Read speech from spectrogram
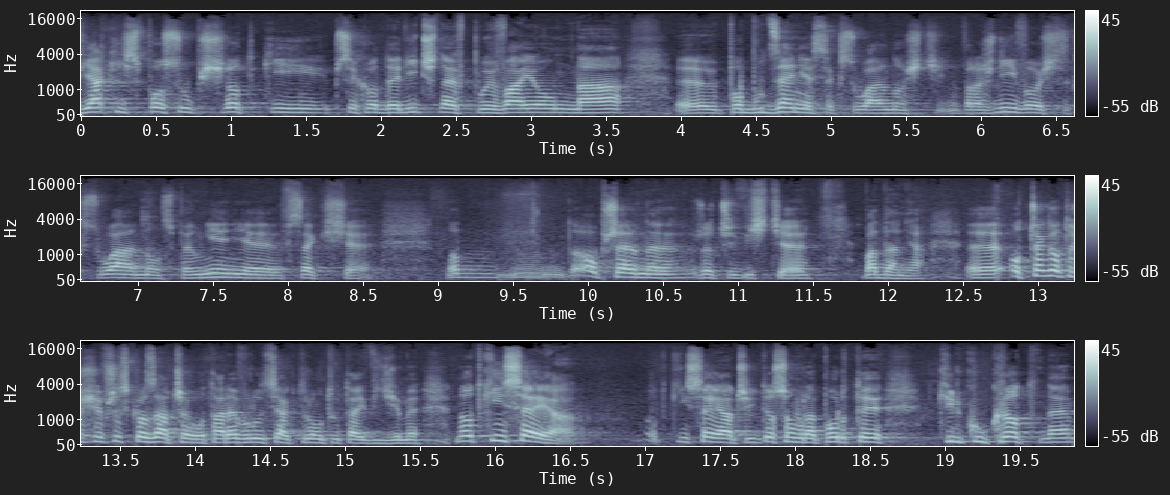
w jaki sposób środki psychodeliczne wpływają na e, pobudzenie seksualności, wrażliwość seksualną, spełnienie w seksie. No, obszerne rzeczywiście badania. E, od czego to się wszystko zaczęło, ta rewolucja, którą tutaj widzimy? No od Kinseya. Od Kinseya, czyli to są raporty kilkukrotne.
